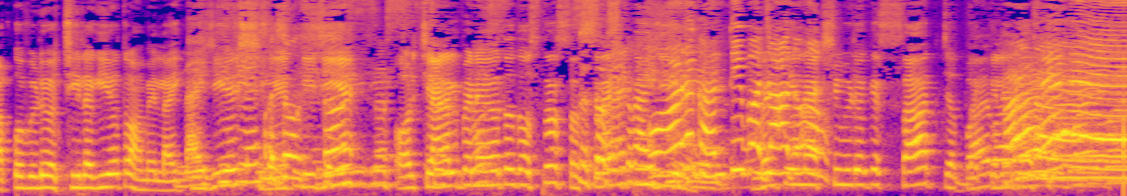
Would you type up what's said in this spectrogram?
आपको वीडियो अच्छी लगी हो तो हमें लाइक कीजिए शेयर कीजिए। और चैनल पे नए हो तो दोस्तों सब्सक्राइब कीजिए। नेक्स्ट वीडियो के साथ। जब के लिए बाय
